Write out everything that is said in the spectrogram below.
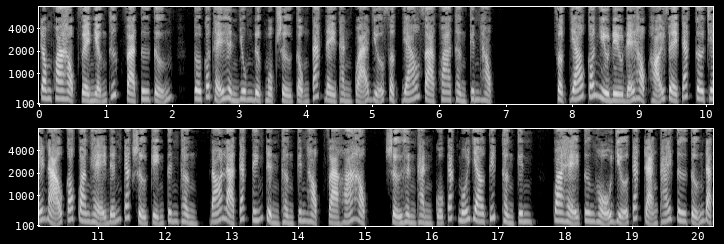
Trong khoa học về nhận thức và tư tưởng, tôi có thể hình dung được một sự cộng tác đầy thành quả giữa Phật giáo và khoa thần kinh học. Phật giáo có nhiều điều để học hỏi về các cơ chế não có quan hệ đến các sự kiện tinh thần, đó là các tiến trình thần kinh học và hóa học, sự hình thành của các mối giao tiếp thần kinh, qua hệ tương hỗ giữa các trạng thái tư tưởng đặc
